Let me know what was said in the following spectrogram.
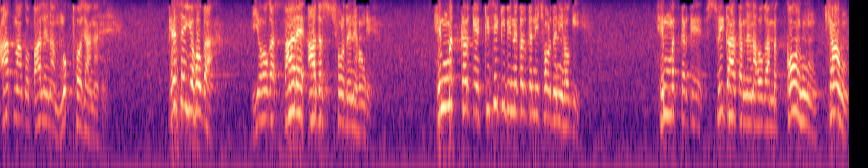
आत्मा को पा लेना मुक्त हो जाना है। कैसे ये होगा? ये होगा सारे आदर्श छोड़ देने होंगे। हिम्मत करके किसी की भी नकल करनी छोड़ देनी होगी। हिम्मत करके स्वीकार कर लेना होगा, मैं कौन हूँ, क्या हूँ?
